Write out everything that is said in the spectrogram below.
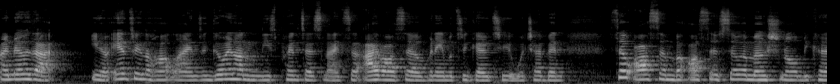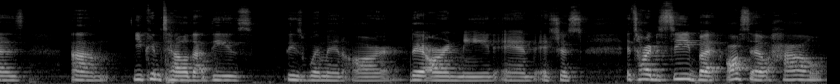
I know that you know answering the hotlines and going on these princess nights that I've also been able to go to, which have been so awesome, but also so emotional because um, you can tell that these these women are they are in need, and it's just it's hard to see. But also how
